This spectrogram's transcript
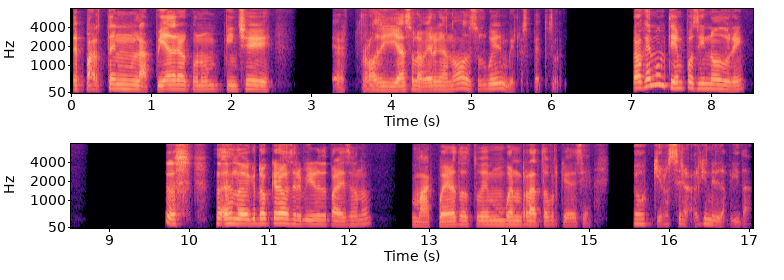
te parten la piedra con un pinche eh, rodillazo la verga, ¿no? Esos güeyes, mis respetos. Trabajé en un tiempo así, no duré. no, no creo servir para eso, ¿no? Me acuerdo, estuve un buen rato porque decía, yo quiero ser alguien en la vida.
